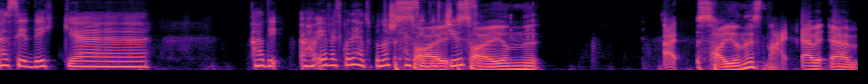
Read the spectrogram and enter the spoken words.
Hasidic Hadi, Jeg vet ikke hva det heter på norsk. Sci-. Nei, Zionist? Nei, jeg, vet- jeg,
